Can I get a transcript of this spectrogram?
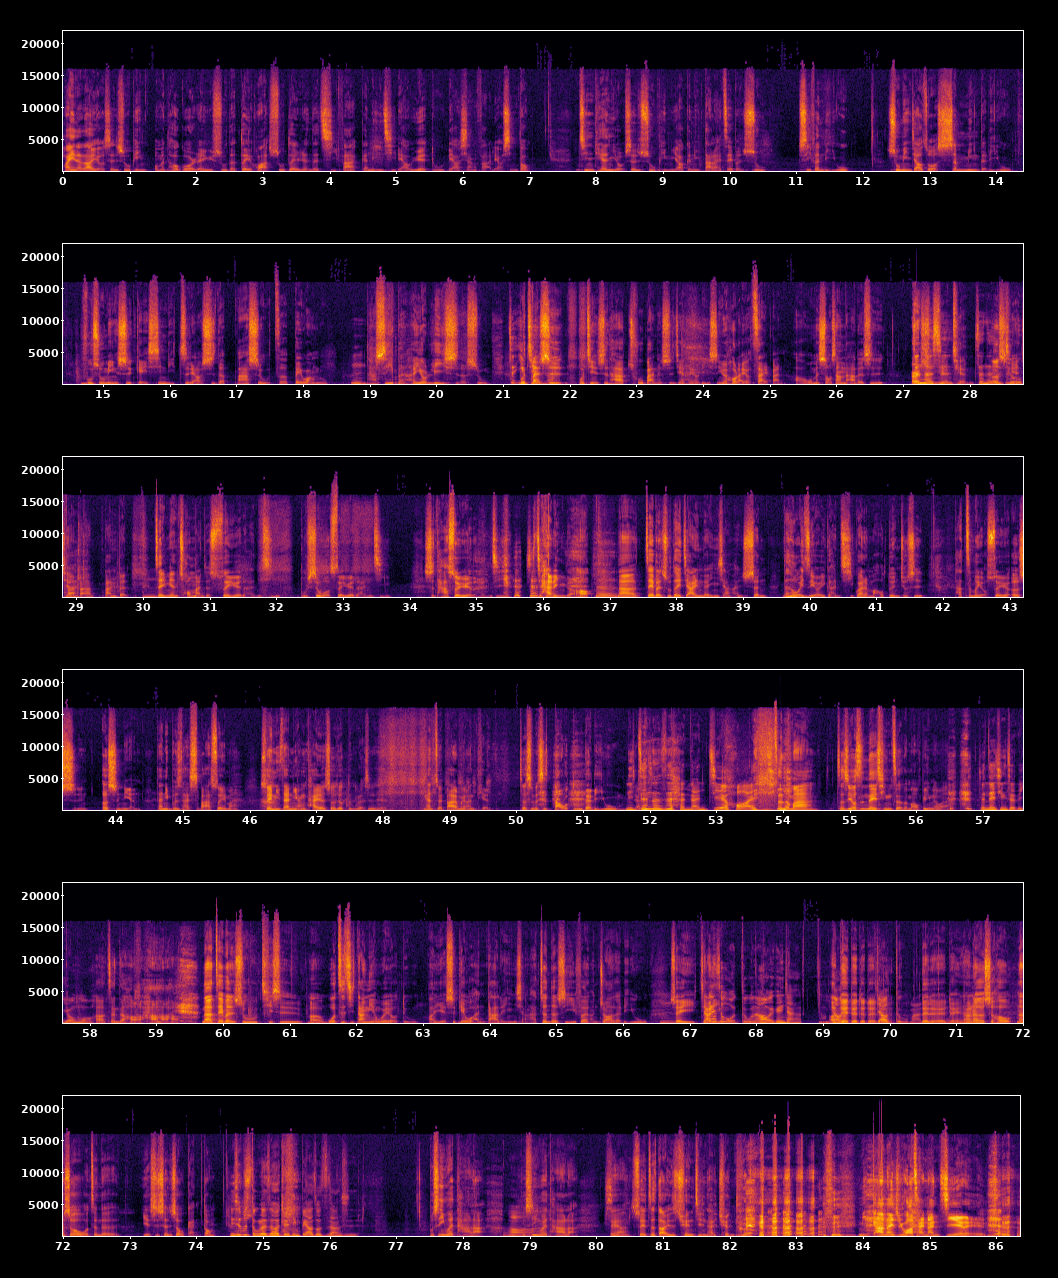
欢迎来到有声书评。我们透过人与书的对话，书对人的启发，跟你一起聊阅读、聊想法、聊行动。今天有声书评要跟你带来这本书，是一份礼物。书名叫做《生命的礼物》，副书名是《给心理治疗师的八十五则备忘录》。嗯，它是一本很有历史的书。这一本啊、不仅是不仅是它出版的时间很有历史，因为后来有再版。好，我们手上拿的是。二十年前，二十年前版版本，嗯、这里面充满着岁月的痕迹，不是我岁月的痕迹，是他岁月的痕迹，是嘉玲的哈。嗯、那这本书对嘉玲的影响很深，但是我一直有一个很奇怪的矛盾，就是他这么有岁月，二十二十年，但你不是才十八岁吗？所以你在娘胎的时候就读了，是不是？你看嘴巴有没有很甜？这是不是导读的礼物？你真的是很难接话，真的吗？这是又是内情者的毛病了吗？就内情者的幽默啊，真的哈，好好好。那这本书其实呃，嗯、我自己当年我也有读啊，也是给我很大的影响。它真的是一份很重要的礼物。嗯、所以家里，是我读，然后我跟你讲啊，对对对对，要读嘛，对对对对。然后那个时候，那时候我真的也是深受感动。你是不是读了之后决定不要做咨商师？不是因为他啦，哦、不是因为他啦。对啊，所以这到底是劝进还劝退？你刚刚那句话才难接嘞。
